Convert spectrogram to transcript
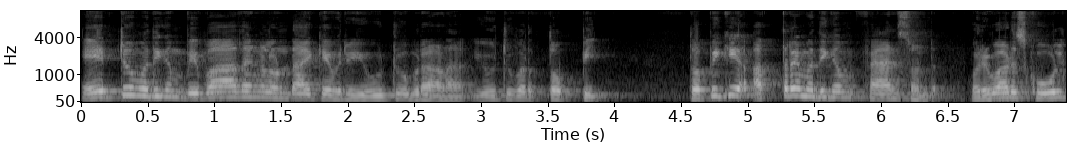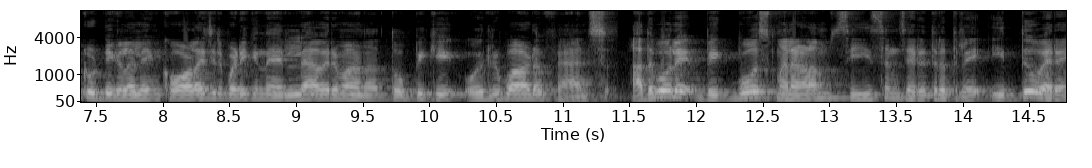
ഏറ്റവും അധികം വിവാദങ്ങൾ ഉണ്ടാക്കിയ ഒരു യൂട്യൂബറാണ് യൂട്യൂബർ തൊപ്പി. തൊപ്പിക്ക് അത്രയുമധികം ഫാൻസ് ഉണ്ട്. ഒരുപാട് സ്കൂൾ കുട്ടികൾ അല്ലെങ്കിൽ കോളേജിൽ പഠിക്കുന്ന എല്ലാവരുമാണ് തൊപ്പിക്ക് ഒരുപാട് ഫാൻസ് അതുപോലെ ബിഗ് ബോസ് മലയാളം സീസൺ ചരിത്രത്തിലെ ഇതുവരെ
